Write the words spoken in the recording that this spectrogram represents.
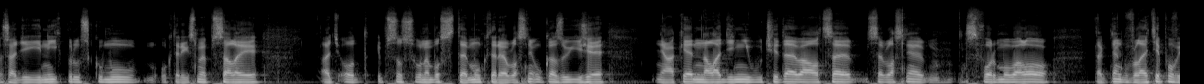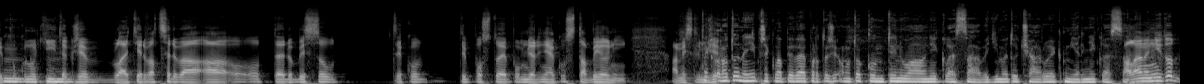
řadě jiných průzkumů, o kterých jsme psali, ať od Ipsosu nebo STEMu, které vlastně ukazují, že nějaké naladění vůči té válce se vlastně sformovalo tak nějak v létě po vypuknutí, mm, mm. takže v létě 22 a od té doby jsou jako ty postoje poměrně jako stabilní. A myslím, tak že... ono to není překvapivé, protože ono to kontinuálně klesá. Vidíme to čáru, jak mírně klesá. Ale není to,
